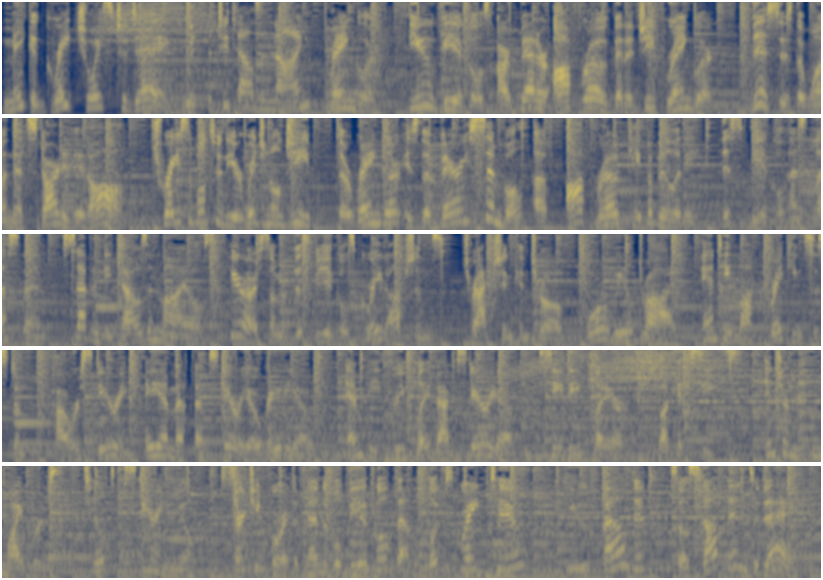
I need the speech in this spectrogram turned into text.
Make a great choice today with the 2009 Wrangler. Few vehicles are better off-road than a Jeep Wrangler. This is the one that started it all. Traceable to the original Jeep, the Wrangler is the very symbol of off-road capability. This vehicle has less than 70,000 miles. Here are some of this vehicle's great options. Traction control, four-wheel drive, anti-lock braking system, power steering, AM FM stereo radio, MP3 playback stereo, CD player, bucket seats, intermittent wipers, tilt steering wheel. Searching for a dependable vehicle that looks great too? You found it, so stop in today.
